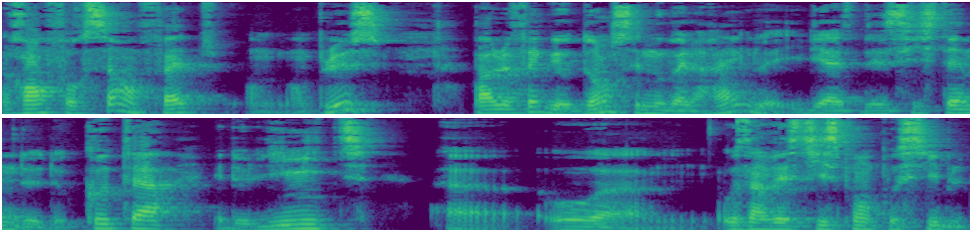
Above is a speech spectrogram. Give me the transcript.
en fait, en, plus, par le fait que dans ces nouvelles règles, il y a des systèmes de, quotas et de limites euh, aux, euh, aux, investissements possibles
